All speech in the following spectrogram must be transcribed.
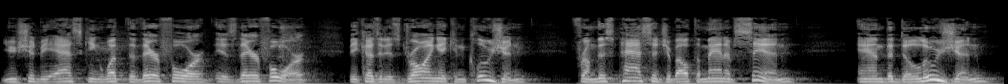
you should be asking what the therefore is there for, because it is drawing a conclusion from this passage about the man of sin and the delusion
